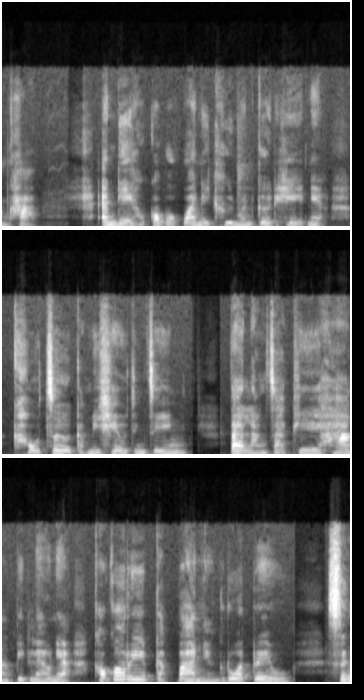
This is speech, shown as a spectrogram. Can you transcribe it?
ำค่ะแอนดี้เขาก็บอกว่าในคืนวันเกิดเหตุเนี่ยเขาเจอกับมิเชลจริง ๆ แต่หลังจากที่ห้างปิดแล้วเนี่ยเขาก็รีบกลับบ้านอย่างรวดเร็ว ซึ่ง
